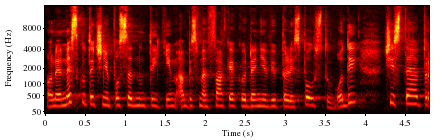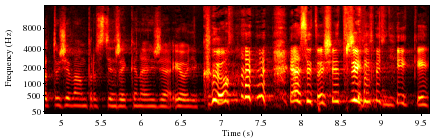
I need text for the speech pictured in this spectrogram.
On je neskutečně posednutý tím, aby jsme fakt jako denně vypili spoustu vody čisté, protože vám prostě řekne, že jo, děkuju, já si to šetřím, díky.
